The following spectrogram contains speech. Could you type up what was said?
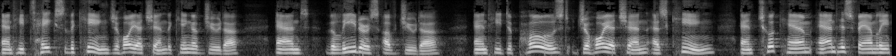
and he takes the king, Jehoiachin, the king of Judah, and the leaders of Judah, and he deposed Jehoiachin as king and took him and his family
